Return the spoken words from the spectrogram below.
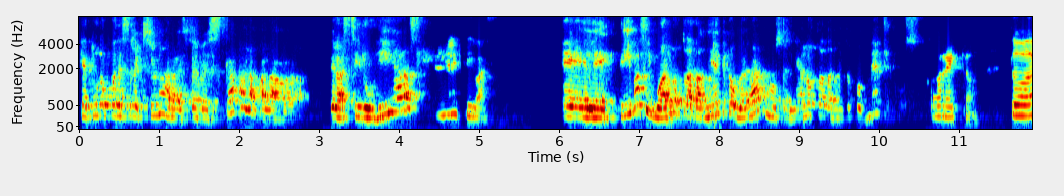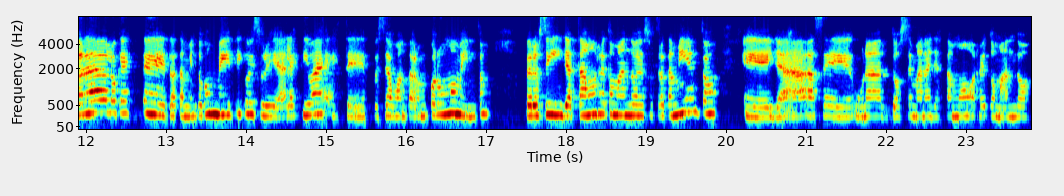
que tú lo puedes seleccionar. Se me escapa la palabra. De las cirugías. Electivas. Electivas, igual los tratamientos, ¿verdad? Como serían los tratamientos cosméticos. Correcto todo lo que es eh, tratamiento cosmético y cirugía electiva, este, pues se aguantaron por un momento, pero sí, ya estamos retomando esos tratamientos. Eh, ya hace unas dos semanas ya estamos retomando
